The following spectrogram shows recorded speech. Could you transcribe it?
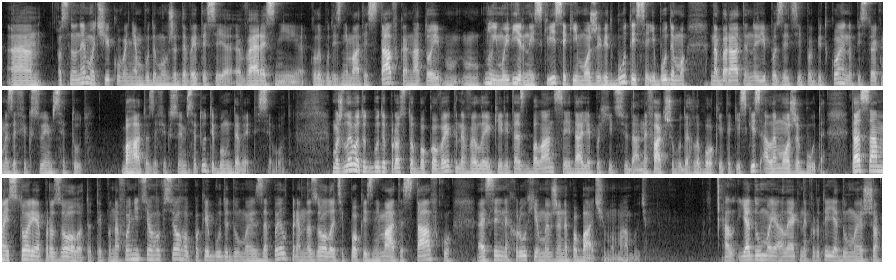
е, основним очікуванням будемо вже дивитися е, вересні, коли буде зніматися ставка, на той ну, ймовірний сквіз, який може відбутися, і будемо набирати нові позиції по біткоїну після того, як ми зафіксуємося тут. Багато зафіксуємося тут і будемо дивитися. От. Можливо, тут буде просто боковик невеликий, рітест балансу і далі похід сюди. Не факт, що буде глибокий такий скіз, але може бути. Та сама історія про золото. Типу, на фоні цього всього, поки буде, думаю, запил, прям на золоті, поки знімати ставку, е, сильних рухів ми вже не побачимо, мабуть. Я думаю, але як не крути, я думаю, що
